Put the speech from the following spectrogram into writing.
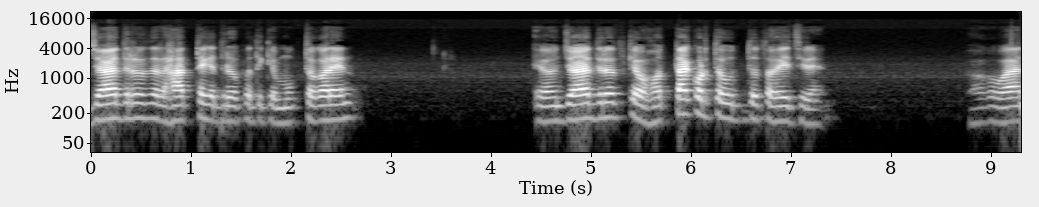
জয়দ্রথের হাত থেকে দ্রৌপদীকে মুক্ত করেন এবং জয়দ্রথকে হত্যা করতে উদ্যত হয়েছিলেন। ভগবান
